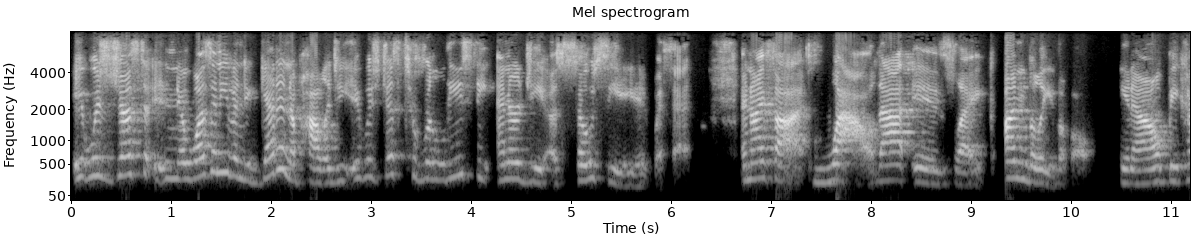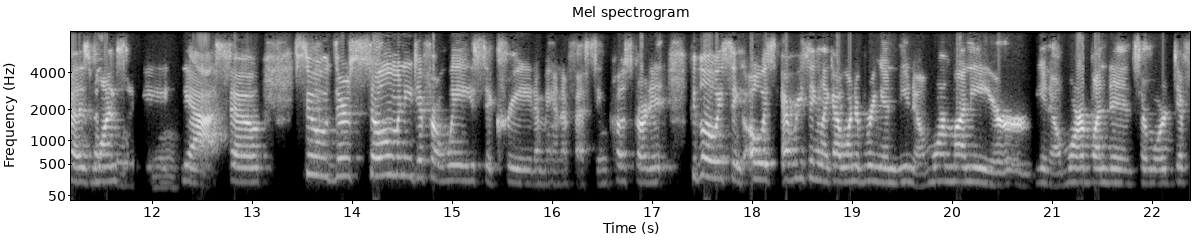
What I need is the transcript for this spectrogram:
It was just, and it wasn't even to get an apology, it was just to release the energy associated with it. And I thought, wow, that is like unbelievable you know because once yeah so so there's so many different ways to create a manifesting postcard. It, people always think oh it's everything like i want to bring in you know more money or you know more abundance or more diff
